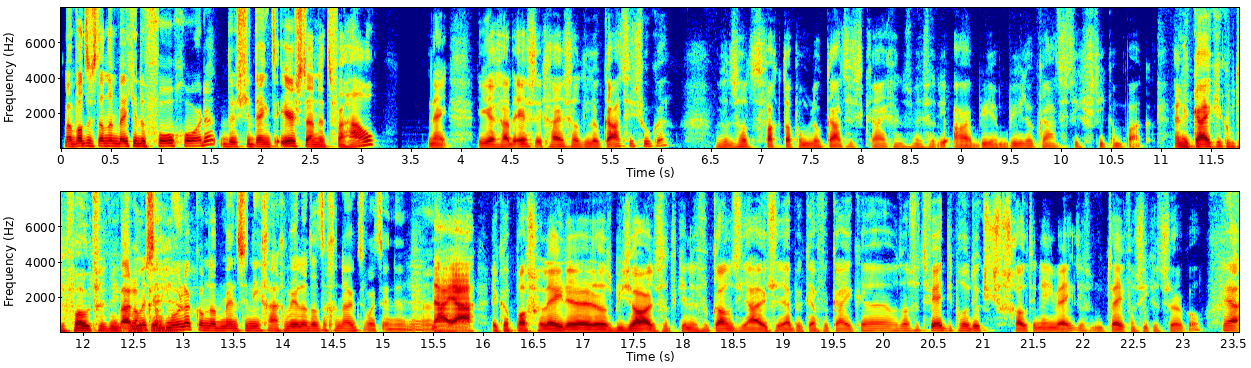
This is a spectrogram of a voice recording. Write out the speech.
Maar wat is dan een beetje de volgorde? Dus je denkt eerst aan het verhaal. Nee, je gaat eerst, ik ga eerst altijd locaties zoeken. Want het is altijd vaktap om locaties te krijgen. Is meestal die Airbnb-locaties die ik stiekem pak. En dan kijk ik op de foto's en denk ik, Waarom is dat moeilijk? Omdat mensen niet graag willen dat er geneukt wordt in hun... eh, Nou ja, ik had pas geleden, dat was bizar, dus dat ik in een vakantiehuisje heb ik even kijken, wat was het, 14 producties geschoten in één week. Dus twee van Secret Circle. ja.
